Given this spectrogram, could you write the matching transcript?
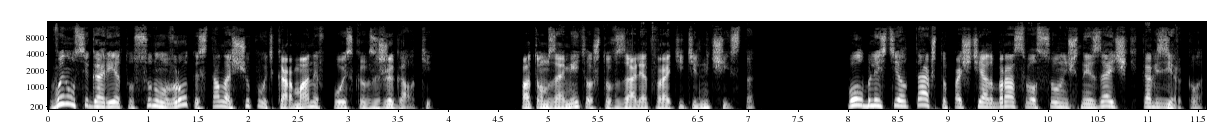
Вынул сигарету, сунул в рот и стал ощупывать карманы в поисках зажигалки. Потом заметил, что в зале отвратительно чисто. Пол блестел так, что почти отбрасывал солнечные зайчики, как зеркало.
